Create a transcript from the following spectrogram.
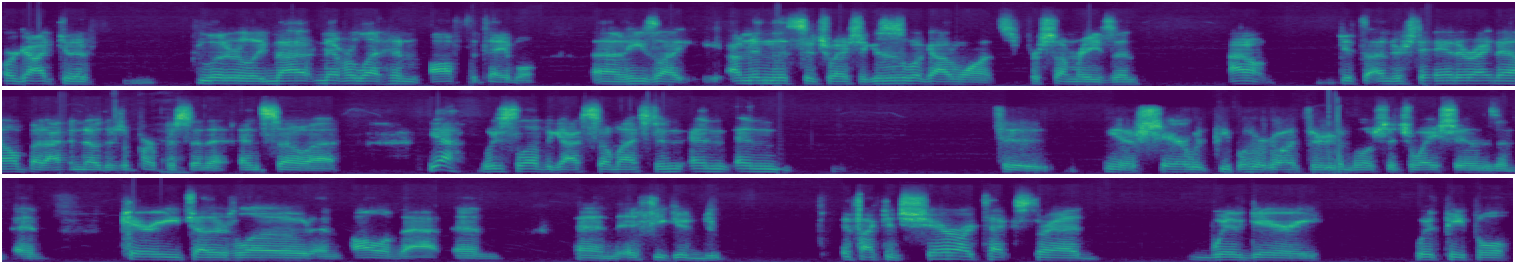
or God could have literally not never let him off the table. Uh, he's like, I'm in this situation because this is what God wants for some reason. I don't get to understand it right now, but I know there's a purpose yeah. in it. And so, uh, yeah, we just love the guy so much, and and and to you know share with people who are going through similar situations and and carry each other's load and all of that. And and if you could, if I could share our text thread with Gary, with people,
